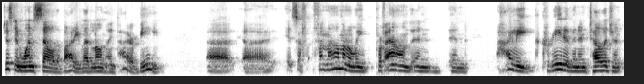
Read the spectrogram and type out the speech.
just in one cell of the body, let alone the entire being. Uh, uh, it's a phenomenally profound and and highly creative and intelligent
